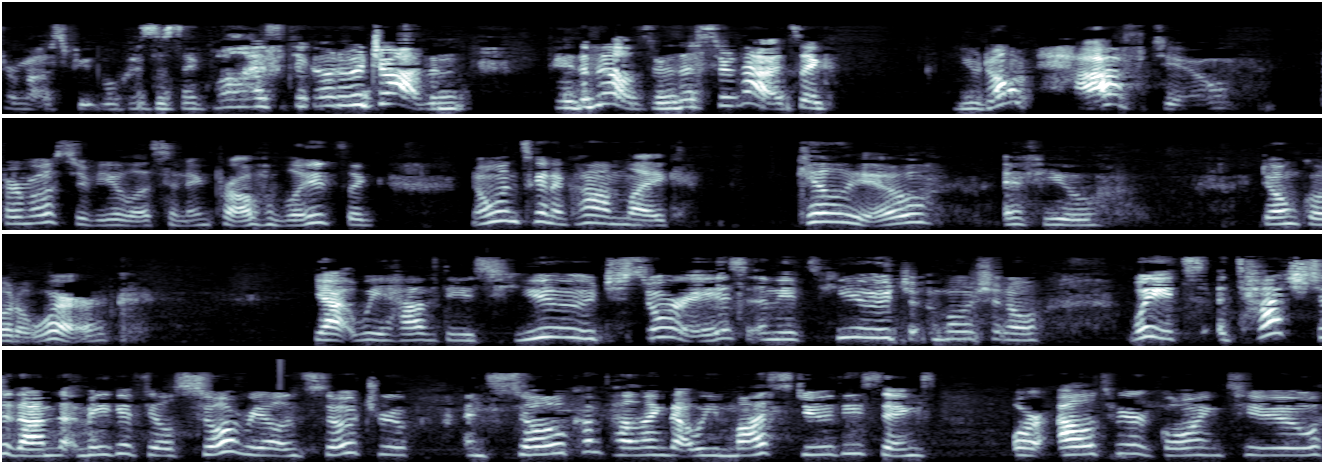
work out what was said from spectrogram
for most people because it's like, well, I have to go to a job and pay the bills or this or that. It's like, you don't have to. For most of you listening, probably, it's like, no one's going to come like kill you if you don't go to work. Yet we have these huge stories and these huge emotional weights attached to them that make it feel so real and so true and so compelling that we must do these things or else we're going to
